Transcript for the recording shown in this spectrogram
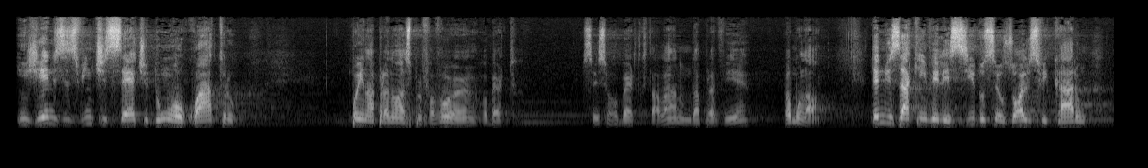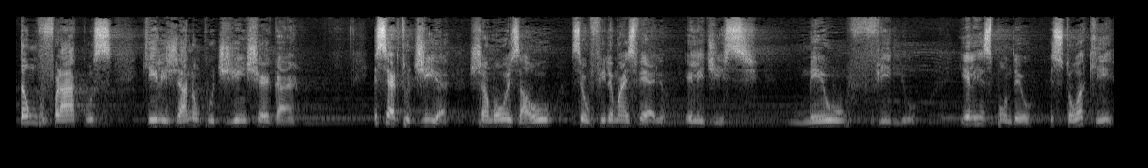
Em Gênesis 27, do 1 ao 4, Põe lá para nós, por favor, Roberto. Não sei se é o Roberto que está lá, não dá para ver. Vamos lá. Tendo Isaac envelhecido, seus olhos ficaram tão fracos que ele já não podia enxergar. E certo dia, chamou Esaú, seu filho mais velho. Ele disse: Meu filho. E ele respondeu: Estou aqui.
